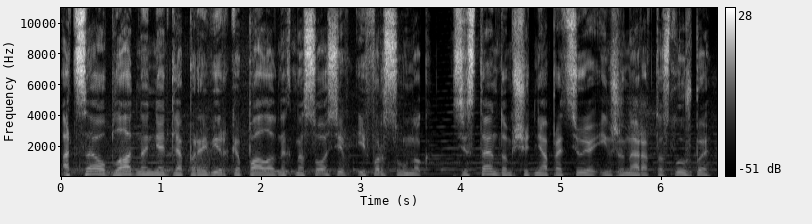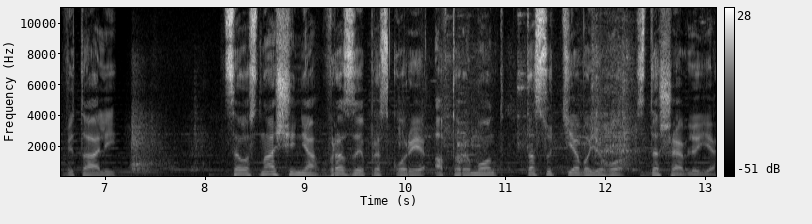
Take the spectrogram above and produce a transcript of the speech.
А це обладнання для перевірки паливних насосів і форсунок. Зі стендом щодня працює інженер автослужби Віталій. Це оснащення в рази прискорює авторемонт та суттєво його здешевлює.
